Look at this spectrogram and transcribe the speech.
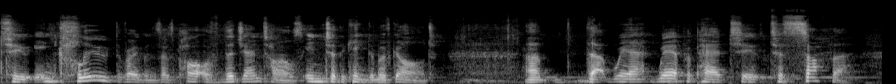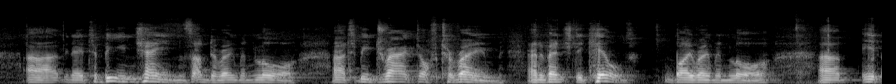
to include the Romans as part of the Gentiles into the kingdom of God. Um, that we're, we're prepared to, to suffer, uh, you know, to be in chains under Roman law, uh, to be dragged off to Rome and eventually killed by Roman law, um, in,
